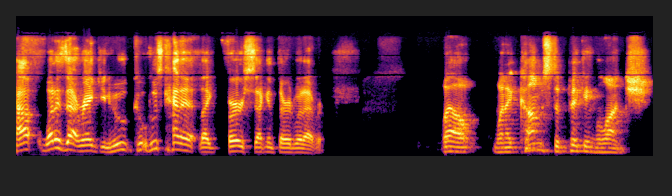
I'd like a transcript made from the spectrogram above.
How what is that ranking? Who who- who's kind of like first second third whatever? Well, when it comes to picking lunch,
